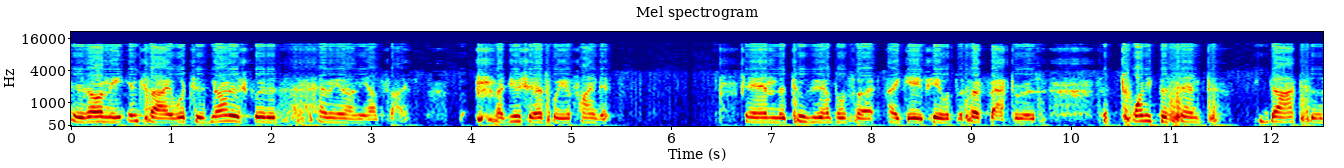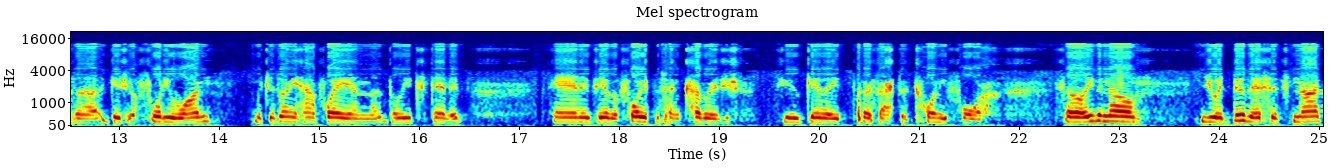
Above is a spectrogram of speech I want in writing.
is on the inside, which is not as good as having it on the outside. but usually that's where you find it. And the two examples that I gave here with the threat factor is the 20% dots is, uh, gives you a 41, which is only halfway in the, the LEED standard. And if you have a 40% coverage, you get a threat factor of 24. So even though you would do this, it's not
